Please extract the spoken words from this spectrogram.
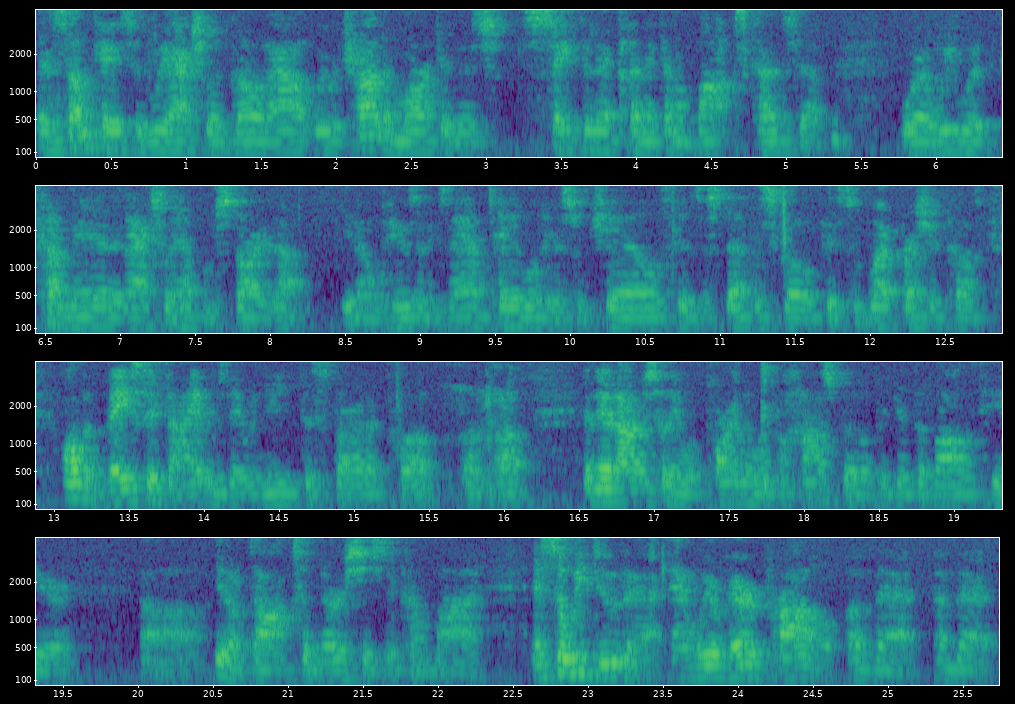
In some cases, we actually gone out, we were trying to market this safety net clinic in a box concept where we would come in and actually help them start it up. You know, here's an exam table, here's some chairs, here's a stethoscope, here's some blood pressure cuffs, all the basic items they would need to start a club, uh, up. And then obviously we'll partner with the hospital to get the volunteer, uh, you know, docs and nurses to come by. And so we do that, and we're very proud of that, of that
